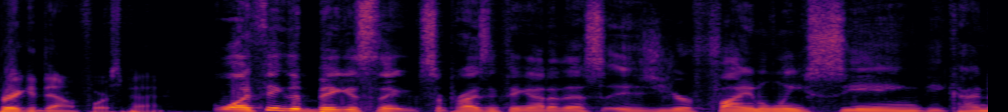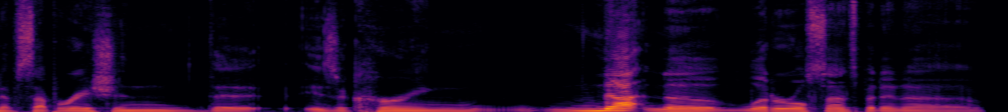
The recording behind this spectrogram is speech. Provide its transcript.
break it down for us, Pat. Well, I think the biggest thing, surprising thing out of this is you're finally seeing the kind of separation that is occurring, not in a literal sense, but in a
